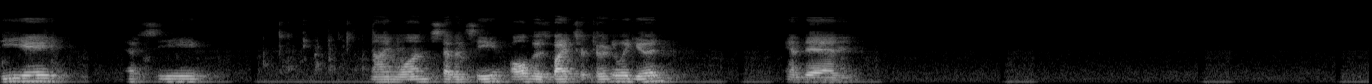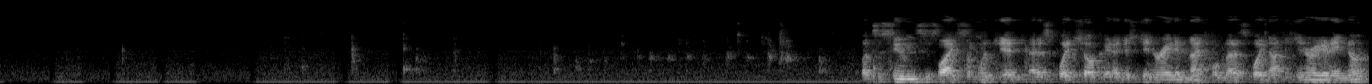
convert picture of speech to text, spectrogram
D8 FC 917C. All those bytes are totally good. And then let's assume this is like some legit Metasploit shellcode I just generated and I told Metasploit not to generate any null,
